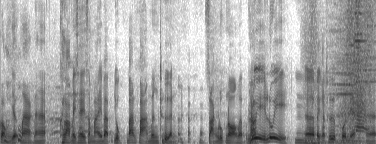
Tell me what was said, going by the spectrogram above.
กล้องเยอะมากนะฮะ ครับไม่ใช่สมัยแบบยุคบ้านป่าเมืองเถื่อน สั่งลูกน้องแบบครับลุยลุยอืมเออไปกระทืบคนเนี่ยค่ะนะฮะ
